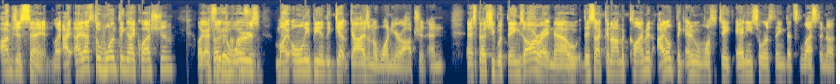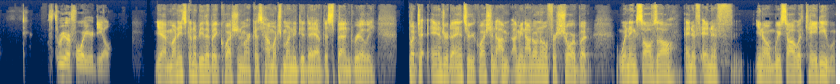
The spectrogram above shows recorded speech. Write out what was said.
I'm just saying. Like, I, I that's the one thing I question. Like That's I feel like the Warriors question. might only be able to get guys on a one year option. And especially with things are right now, this economic climate, I don't think anyone wants to take any sort of thing that's less than a three or four year deal. Yeah, money's going to be the big question mark because how much money did they have to spend, really? But to, Andrew, to answer your question, I'm, I mean, I don't know for sure, but winning solves all. And if and if you know, we saw it with KD.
